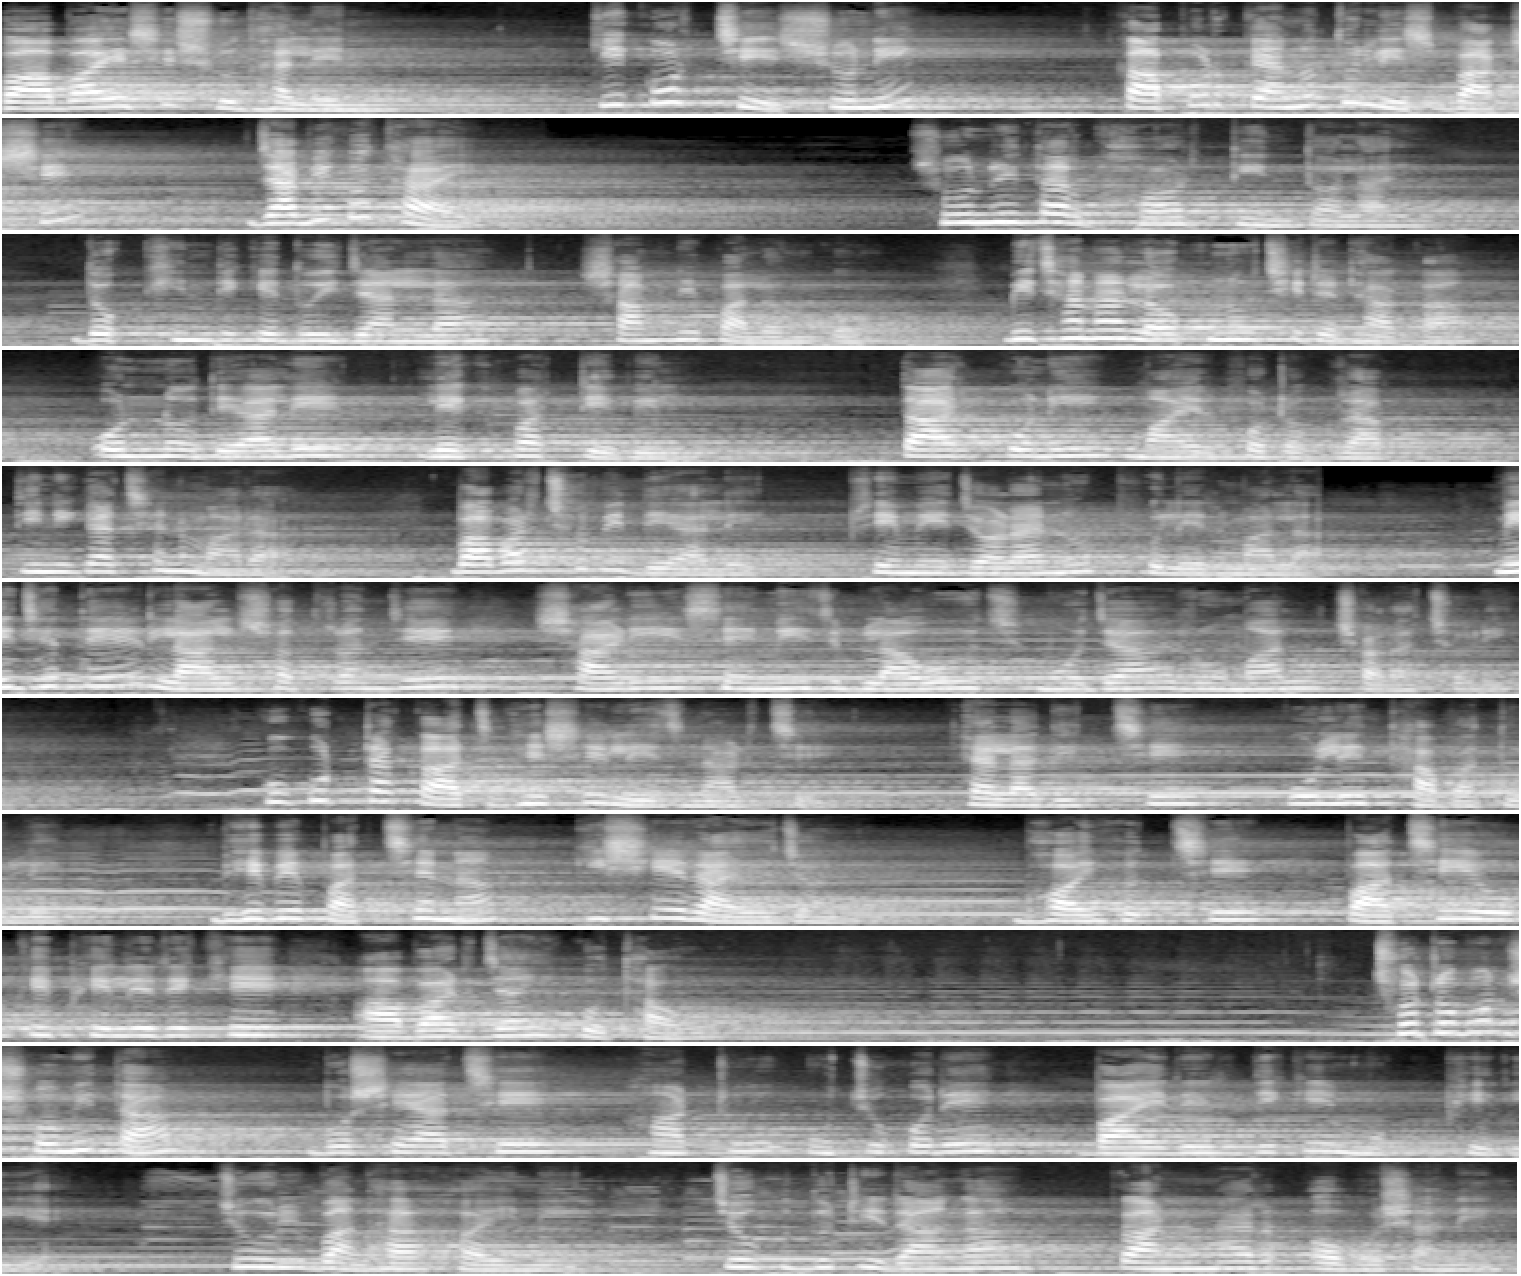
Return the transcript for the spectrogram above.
বাবা এসে শুধালেন। কি করছিস, শুনি? কাপড় কেন তুলিস, বাক্সে? যাবি কোথায়? শুনি তার ঘর তিনতলায় দক্ষিণ দিকে দুই জানলা, সামনে পালঙ্ক। বিছানা লগ্ন ছিটে ঢাকা। অন্য দেয়ালে লেখবার টেবিল। তার কোণে মায়ের ফটোগ্রাফ। তিনি গেছেন মারা। বাবার ছবি দেয়ালে। ফ্রেমে জড়ানো ফুলের মালা। মেঝেতে লাল শতরঞ্জে, শাড়ি, সেমিজ, ব্লাউজ, মোজা, রুমাল, ছড়াছড়ি। কুকুরটা কাচ ঘেঁষে লেজ নাড়ছে, ঠেলা দিচ্ছে, কোলে থাবা তুলে। ভেবে পাচ্ছে না কিসের আয়োজন। ভয় হচ্ছে, পাছে ওকে ফেলে রেখে আবার যাই কোথাও। ছোট বোন সমিতা বসে আছে হাঁটু উঁচু করে বাইরের দিকে মুখ ফিরিয়ে। চুল বাঁধা হয়নি। চোখ দুটি রাঙা, কান্নার অবসানে।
